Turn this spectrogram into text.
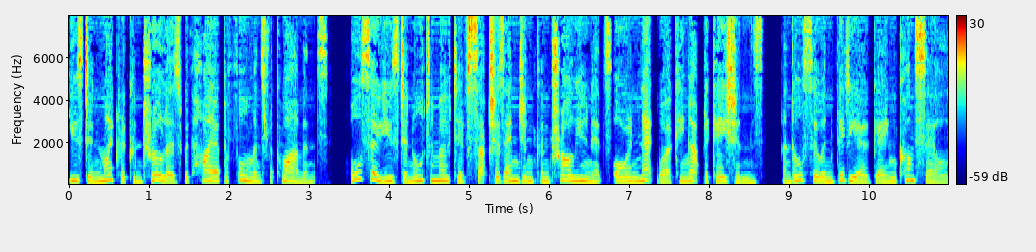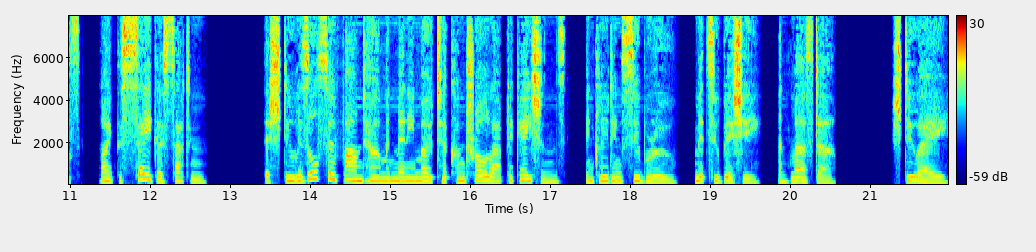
used in microcontrollers with higher performance requirements, also used in automotive such as engine control units or in networking applications, and also in video game consoles, like the Sega Saturn. The SH2 is also found home in many motor control applications, including Subaru, Mitsubishi, and Mazda. SH2A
